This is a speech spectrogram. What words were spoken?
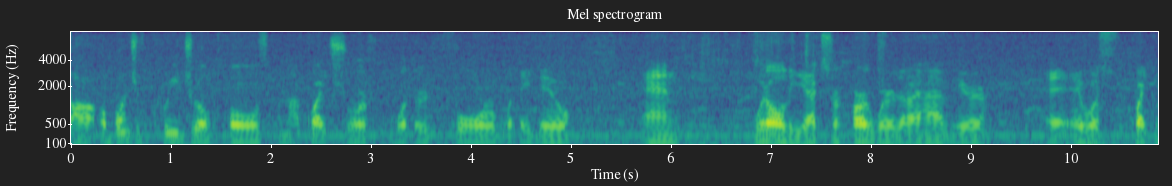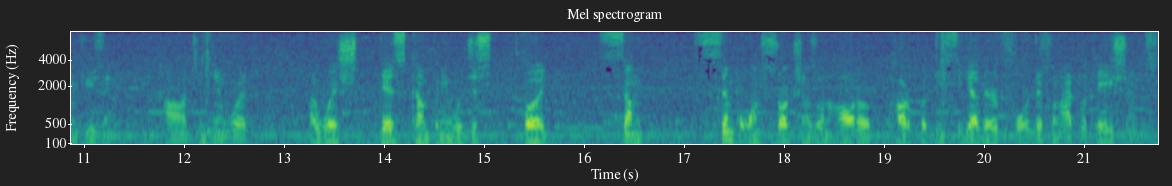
uh, a bunch of pre-drilled holes. I'm not quite sure what they're for, what they do, and with all the extra hardware that I have here, it, it was quite confusing uh, to begin with. I wish this company would just put some simple instructions on how to how to put these together for different applications.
